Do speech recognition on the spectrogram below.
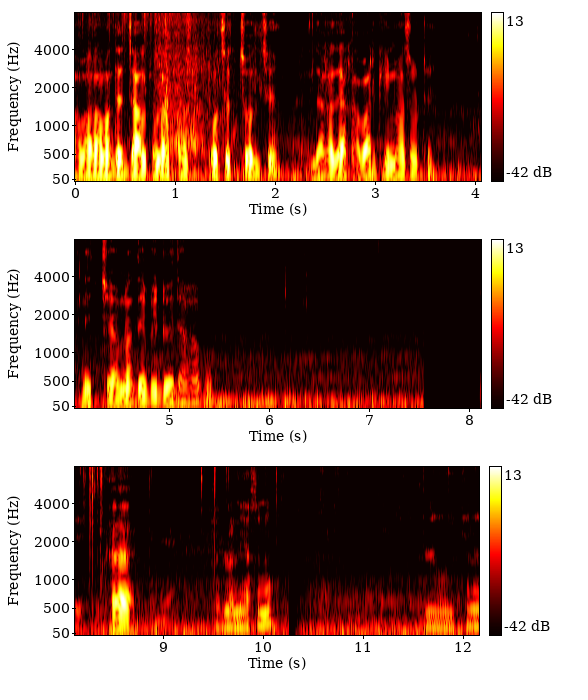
আবার আমাদের জাল ফেলা প্রচেস চলছে। দেখা যাক আবার কি মাছ ওঠে। নিশ্চয়ই আপনাদের ভিডিও দেখাবো। হ্যাঁ। নিয়ে আসুন। ওইখানে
